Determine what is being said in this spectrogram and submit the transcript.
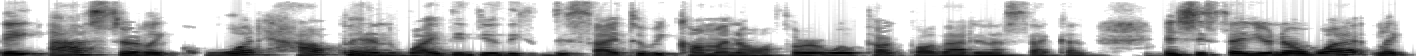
they asked her, like, what happened? Why did you de- decide to become an author? We'll talk about that in a 2nd Mhm. And she said, you know what? Like,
